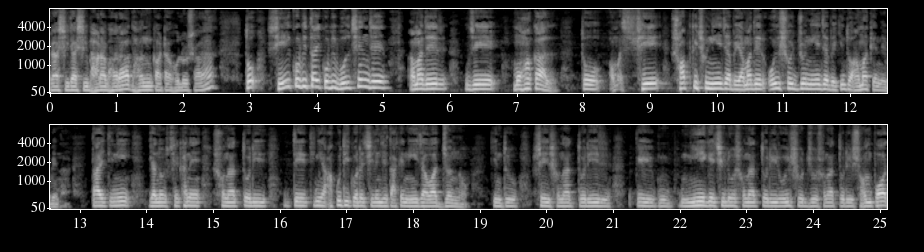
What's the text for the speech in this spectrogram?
রাশি রাশি ভাড়া ভাড়া, ধান কাটা হলো সারা তো সেই কবিতায় কবি বলছেন যে আমাদের যে মহাকাল, তো সে সব কিছু নিয়ে যাবে, আমাদের ঐশ্বর্য নিয়ে যাবে, কিন্তু আমাকে নেবে না। তাই তিনি যেন সেখানে সোনার তরীতে তিনি আকুতি করেছিলেন যে তাকে নিয়ে যাওয়ার জন্য। কিন্তু সেই সোনার তরীর নিয়ে গেছিল, সোনার তরীর ঐশ্বর্য, সোনার তরীর সম্পদ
